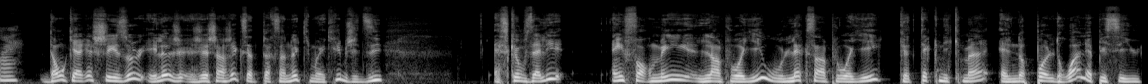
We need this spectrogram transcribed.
Ouais. Donc, elle reste chez eux. Et là, j'ai échangé avec cette personne-là qui m'a écrit, j'ai dit, est-ce que vous allez informer l'employé ou l'ex-employé que techniquement, elle n'a pas le droit à la PCU.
